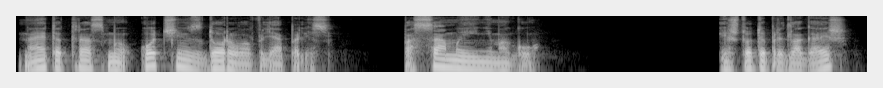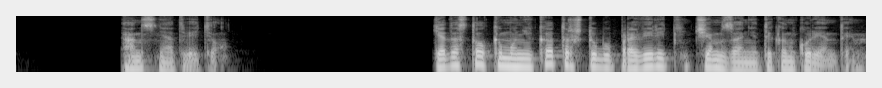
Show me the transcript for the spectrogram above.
На этот раз мы очень здорово вляпались. По самые не могу. «И что ты предлагаешь?» Анс не ответил. Я достал коммуникатор, чтобы проверить, чем заняты конкуренты.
